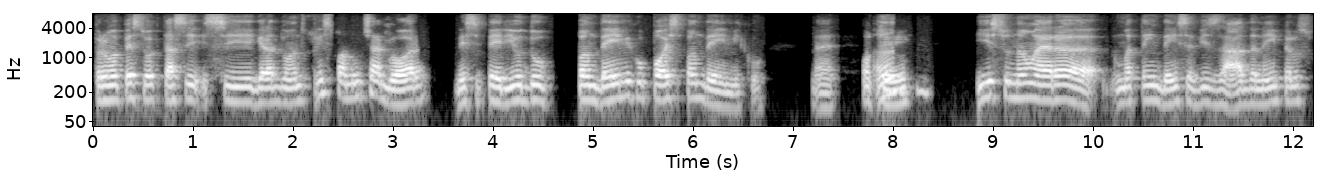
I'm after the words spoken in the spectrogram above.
para uma pessoa que está se, se graduando, principalmente agora, nesse período pandêmico, pós-pandêmico. Né? Okay. Antes, isso não era uma tendência visada nem pelos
